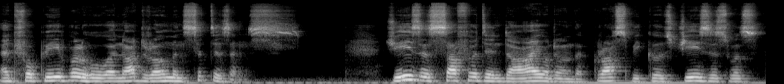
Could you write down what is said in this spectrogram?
and for people who were not Roman citizens. Jesus suffered and died on the cross because Jesus was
